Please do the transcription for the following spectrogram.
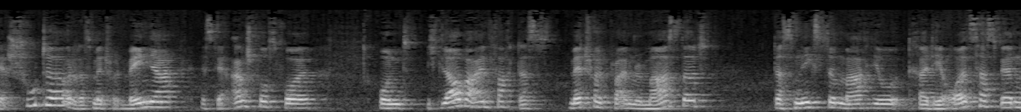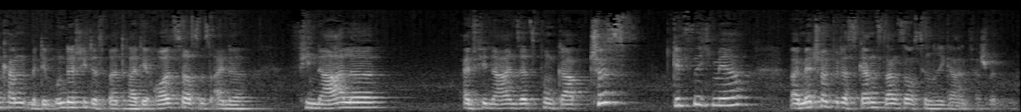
der Shooter oder das Metroidvania ist sehr anspruchsvoll und ich glaube einfach, dass Metroid Prime Remastered das nächste Mario 3D All-Stars werden kann, mit dem Unterschied, dass bei 3D All-Stars es eine finale, einen finalen Setzpunkt gab. Tschüss, gibt's nicht mehr. Bei Metroid wird das ganz langsam aus den Regalen verschwinden.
